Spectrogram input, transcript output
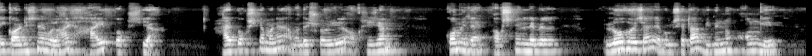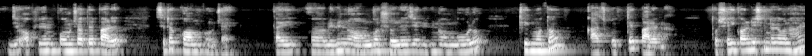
এই কন্ডিশনে বলা হয় হাইপক্সিয়া হাইপক্সিয়া মানে আমাদের শরীরে অক্সিজেন কমে যায় অক্সিজেন লেভেল লো হয়ে যায় এবং সেটা বিভিন্ন অঙ্গে যে অক্সিজেন পৌঁছাতে পারে, সেটা কম পৌঁছায়। তাই বিভিন্ন অঙ্গ শরীরে যে বিভিন্ন অঙ্গগুলো ঠিকমতো কাজ করতে পারে না। তো সেই কন্ডিশনটাকে বলা হয়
